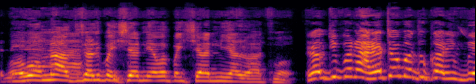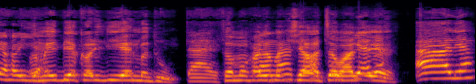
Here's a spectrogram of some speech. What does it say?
હવે અમને આવતીકાલે પૈસા નહીં હવે પૈસા નહીં આલો હાથમાં. રવજી પણ આરે ચો બધું કરી બે હૈયા અમે બે કરી દઈએ ને બધું. તમે ખાલી પૈસા હાચવવા લે. લે. આ લ્યા.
